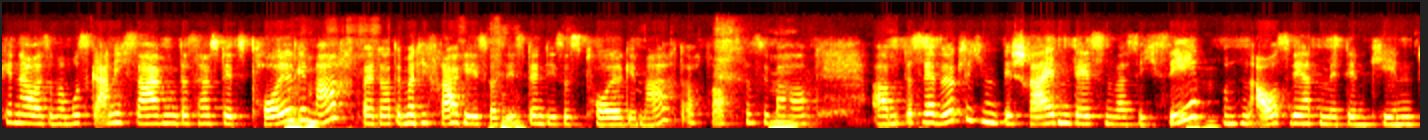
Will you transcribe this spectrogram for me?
Genau, also man muss gar nicht sagen, das hast du jetzt toll mhm. gemacht, weil dort immer die Frage ist, was ist denn dieses toll gemacht? Auch braucht es das mhm. überhaupt? Ähm, das wäre wirklich ein Beschreiben dessen, was ich sehe mhm. und ein Auswerten mit dem Kind,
